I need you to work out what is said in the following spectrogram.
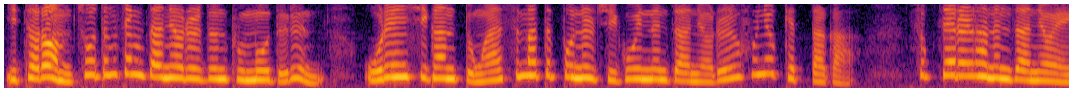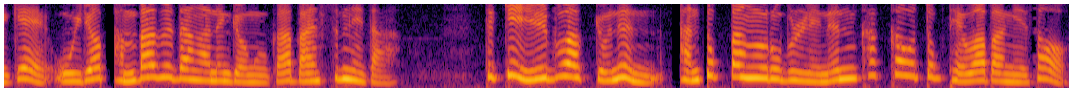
이처럼 초등생 자녀를 둔 부모들은 오랜 시간 동안 스마트폰을 쥐고 있는 자녀를 훈육했다가 숙제를 하는 자녀에게 오히려 반박을 당하는 경우가 많습니다. 특히 일부 학교는 단톡방으로 불리는 카카오톡 대화방에서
